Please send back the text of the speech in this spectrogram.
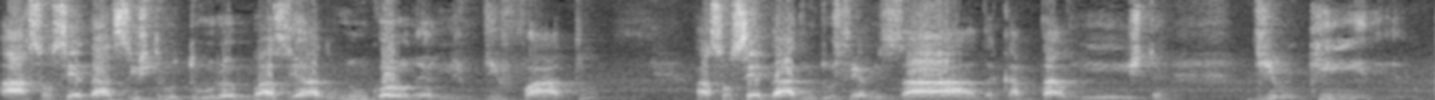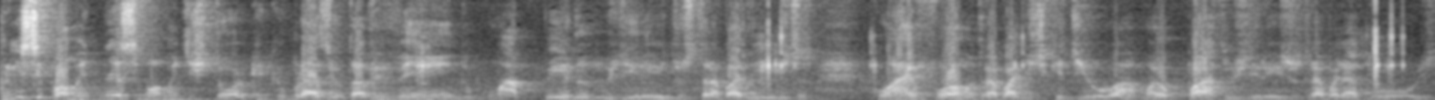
a sociedade se estrutura baseado num coronelismo de fato, a sociedade industrializada, capitalista, de, que principalmente nesse momento histórico que o Brasil está vivendo, com a perda dos direitos trabalhistas, com a reforma trabalhista que tirou a maior parte dos direitos dos trabalhadores,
